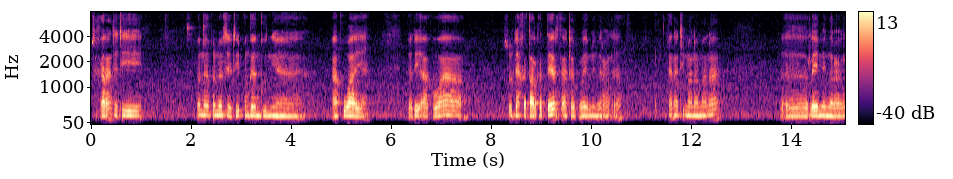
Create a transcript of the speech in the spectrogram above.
sekarang jadi benar-benar jadi pengganggunya Aqua ya. Jadi Aqua sudah ketar-ketir terhadap le mineral karena di mana-mana e, le mineral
